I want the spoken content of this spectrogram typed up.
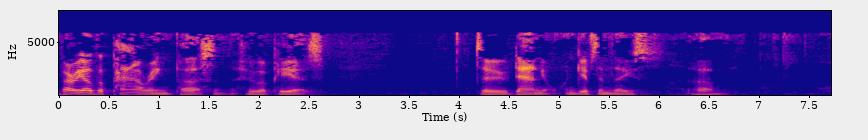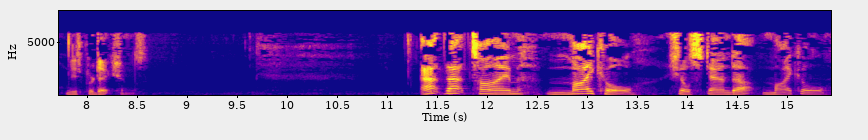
very overpowering person who appears to Daniel and gives him these um, these predictions. At that time, Michael shall stand up. Michael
